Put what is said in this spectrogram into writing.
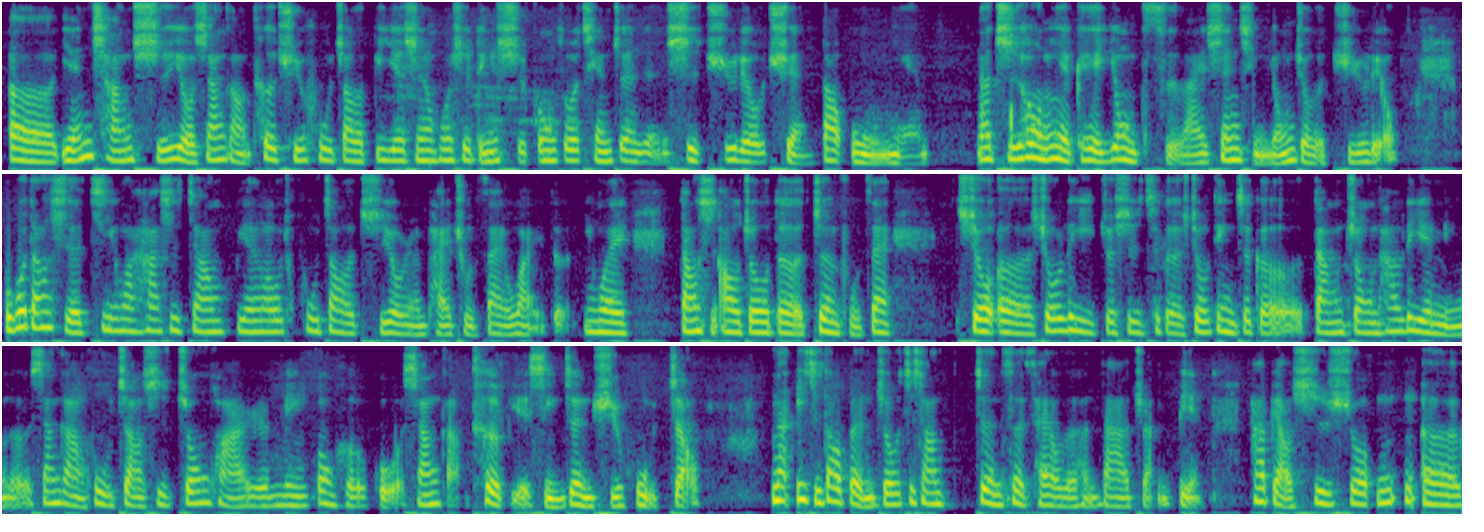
呃，延长持有香港特区护照的毕业生或是临时工作签证人士居留权到五年。那之后，你也可以用此来申请永久的居留。不过，当时的计划，它是将 BNO 护照的持有人排除在外的，因为当时澳洲的政府在。修呃修例就是这个修订这个当中，它列明了香港护照是中华人民共和国香港特别行政区护照。那一直到本周，这项政策才有了很大的转变。他表示说，嗯呃，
